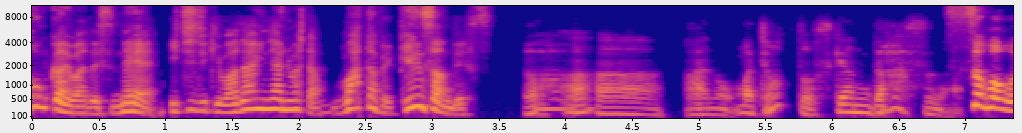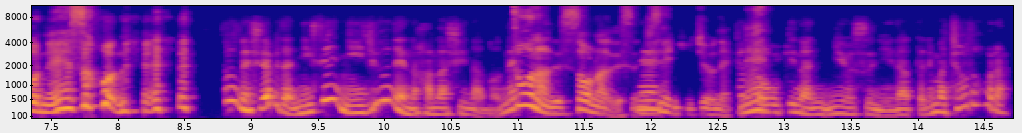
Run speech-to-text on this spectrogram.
今回はですね、一時期話題になりました、渡部健さんです。ああ、あの、まあ、ちょっとスキャンダラスな。そうね、そうね。そうね、調べたら2020年の話なのね。そうなんです、そうなんです。ね、2020年、ね。ちょっと大きなニュースになったり、まあ、ちょうどほら、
